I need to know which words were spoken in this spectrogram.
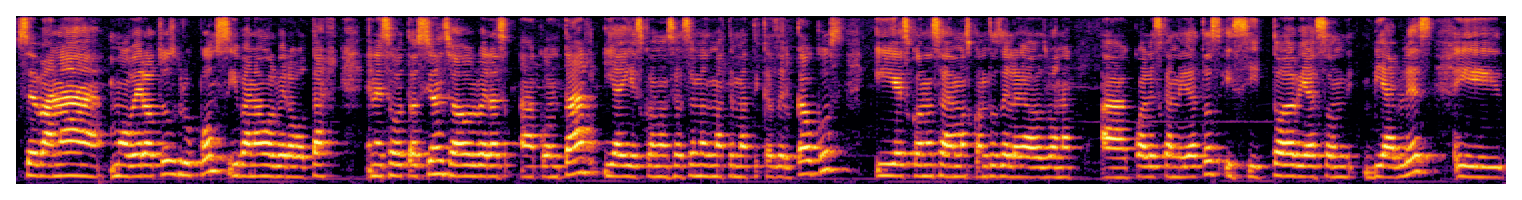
se van a mover a otros grupos y van a volver a votar. En esa votación se va a volver a, contar y ahí es cuando se hacen las matemáticas del caucus y es cuando sabemos cuántos delegados van a, a cuáles candidatos y si todavía son viables y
